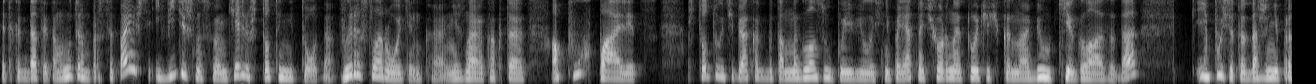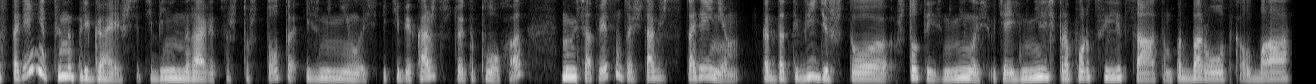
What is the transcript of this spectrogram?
Это когда ты там утром просыпаешься и видишь на своем теле что-то не то, да. Выросла родинка, не знаю, как-то опух палец, что-то у тебя как бы там на глазу появилось, непонятно черная точечка на белке глаза, да, и пусть это даже не про старение, ты напрягаешься, тебе не нравится, что что-то изменилось, и тебе кажется, что это плохо. Ну и, соответственно, точно так же с старением. Когда ты видишь, что что-то изменилось, у тебя изменились пропорции лица, там, подбородка, лба,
